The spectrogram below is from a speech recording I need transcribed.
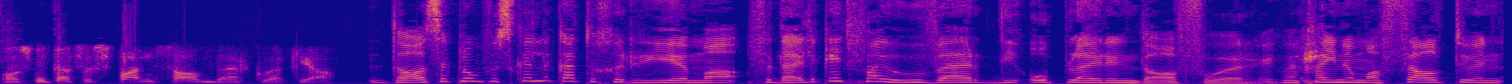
Ons moet as 'n span saamwerk ook, ja. Daar's 'n klomp verskillende kategorieë, maar verduidelik net vir my hoe werk die opleiding daarvoor? Ek gaan nou maar veld toe en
